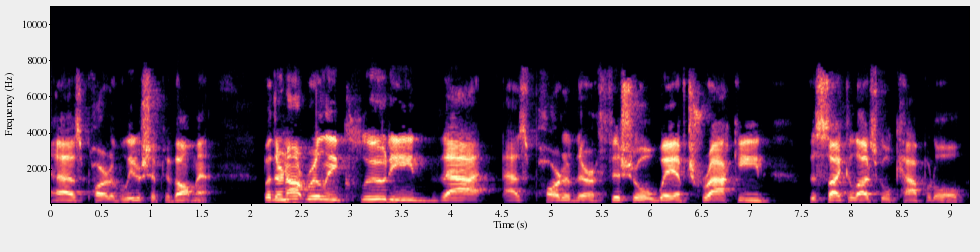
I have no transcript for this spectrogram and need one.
as part of leadership development, but they're not really including that as part of their official way of tracking the psychological capital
